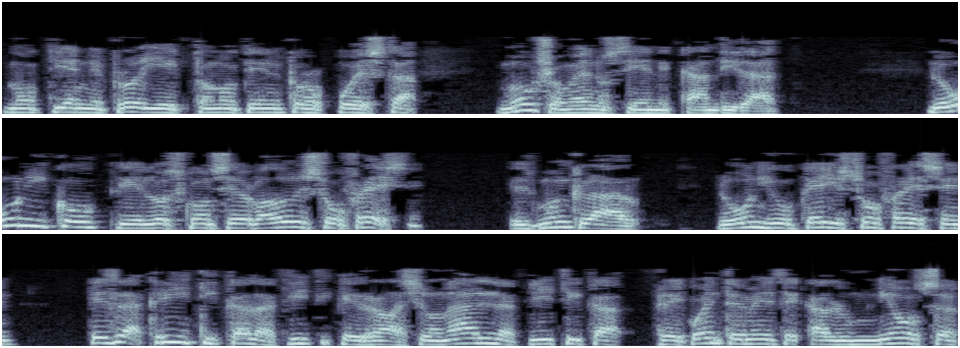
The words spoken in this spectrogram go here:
no tiene proyecto, no tiene propuesta, mucho menos tiene candidato. Lo único que los conservadores ofrecen, es muy claro, lo único que ellos ofrecen es la crítica, la crítica irracional, la crítica frecuentemente calumniosa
